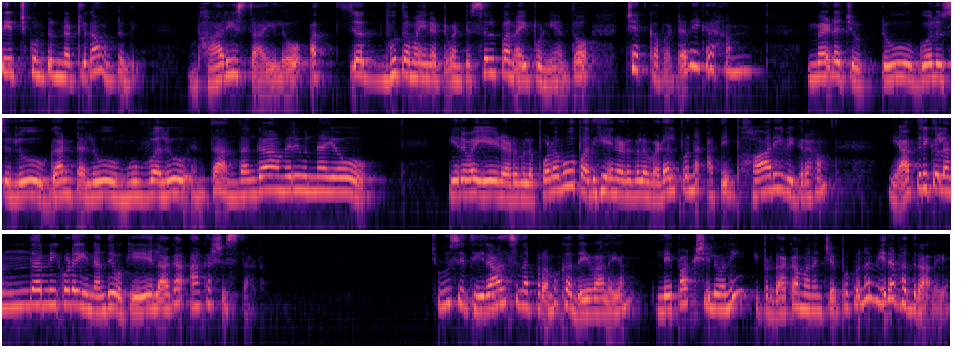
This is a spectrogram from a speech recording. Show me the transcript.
తీర్చుకుంటున్నట్లుగా ఉంటుంది. భారీ స్థాయిలో అత్యద్భుతమైనటువంటి శిల్ప నైపుణ్యంతో చెక్కబడ్డ విగ్రహం. మెడ చుట్టూ గొలుసులు గంటలు మువ్వలు ఎంత అందంగా అమరి ఉన్నాయో! ఇరవై ఏడు అడుగుల పొడవు పదిహేను అడుగుల వెడల్పున అతి భారీ విగ్రహం. యాత్రికులందరినీ కూడా ఈ నంది ఒకేలాగా ఆకర్షిస్తాడు. చూసి తీరాల్సిన ప్రముఖ దేవాలయం లేపాక్షిలోని ఇప్పటిదాకా మనం చెప్పుకున్న వీరభద్రాలయం.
